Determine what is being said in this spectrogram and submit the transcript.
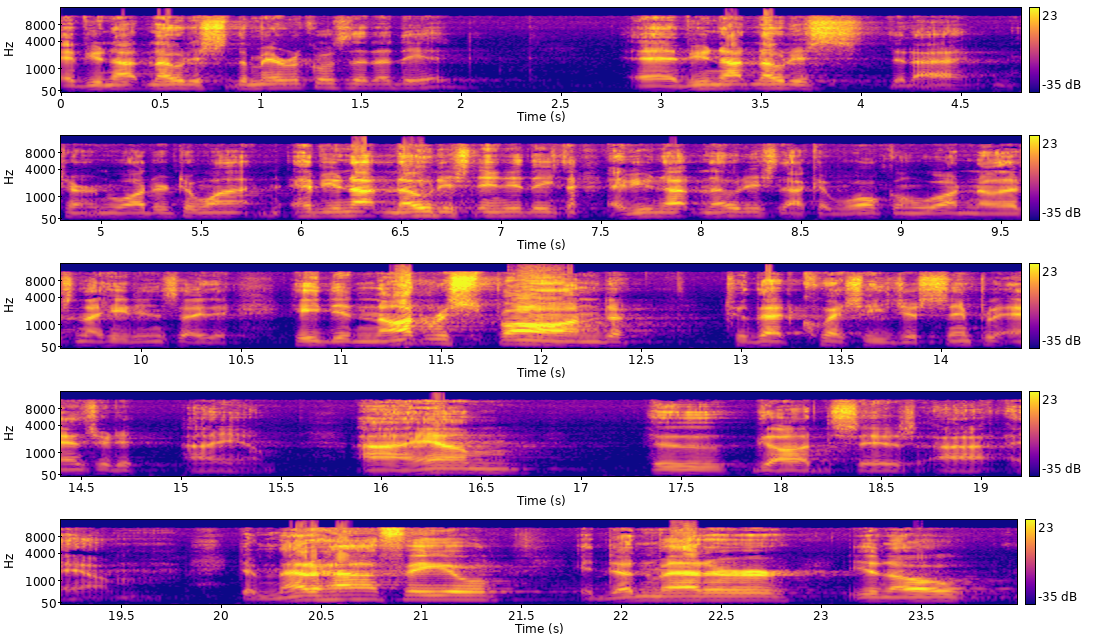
have you not noticed the miracles that I did? Have you not noticed that I turn water to wine? Have you not noticed any of these things? Have you not noticed I can walk on water? No, that's not, he didn't say that. He did not respond to that question. He just simply answered it I am. I am who God says I am. Doesn't matter how I feel, it doesn't matter, you know,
